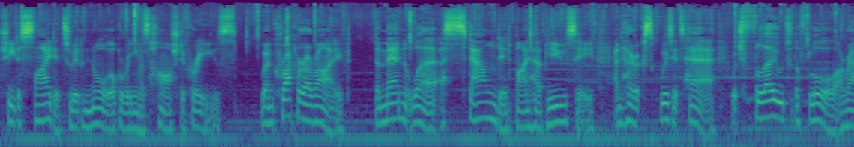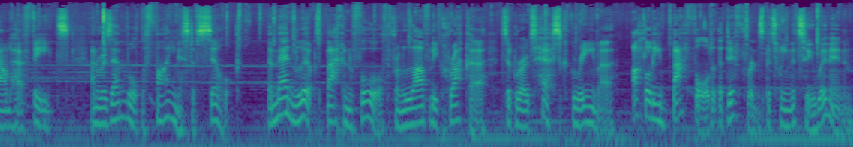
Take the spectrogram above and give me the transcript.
she decided to ignore Grima's harsh decrees. When Kraka arrived, the men were astounded by her beauty and her exquisite hair, which flowed to the floor around her feet and resembled the finest of silk. The men looked back and forth from lovely Kraka to grotesque Grima, utterly baffled at the difference between the two women.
